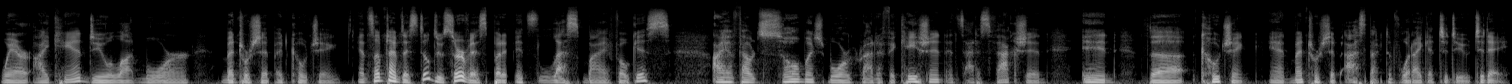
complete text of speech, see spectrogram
where I can do a lot more mentorship and coaching, and sometimes I still do service, but it's less my focus. I have found so much more gratification and satisfaction in the coaching and mentorship aspect of what I get to do today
